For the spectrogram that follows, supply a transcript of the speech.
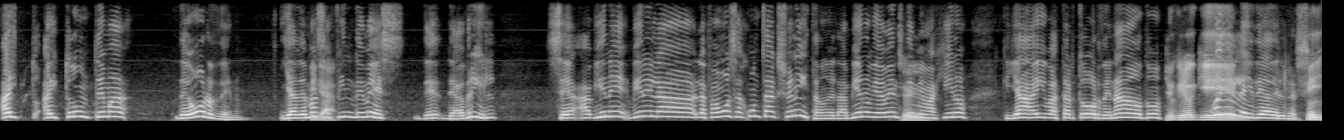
Hay, hay todo un tema de orden. Y además Mira. a fin de mes, de, de abril, se, ah, viene, viene la, la famosa junta de accionistas, donde también obviamente Sí. me imagino que ya ahí va a estar todo ordenado. Todo. Yo creo que. ¿Cuál es la idea del rector Sí?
